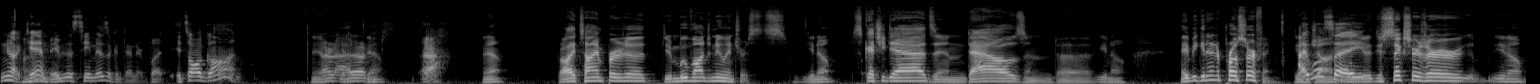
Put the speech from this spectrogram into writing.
and you're like, damn, maybe this team is a contender, but it's all gone. yeah, I don't, yeah, I don't, yeah. ah. Yeah. Probably time for to, to move on to new interests. You know, sketchy dads and DAOs, and uh, you know, maybe get into pro surfing. You know, I will John. say- your, your Sixers are you know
